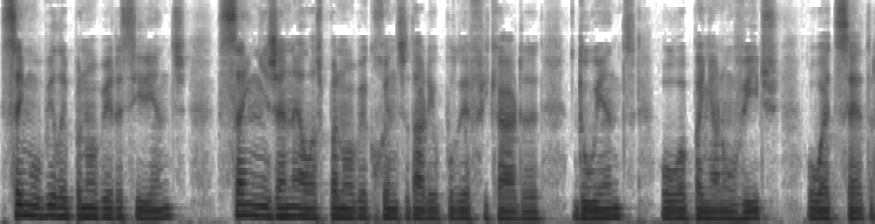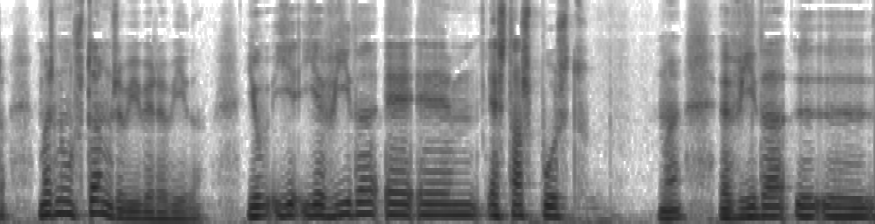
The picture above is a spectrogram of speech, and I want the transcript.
sem mobília para não haver acidentes, sem janelas para não haver correntes de ar e eu poder ficar uh, doente ou apanhar um vírus ou etc. Mas não estamos a viver a vida. E, e, e a vida é, é, é estar exposto é? A vida, uh, uh,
